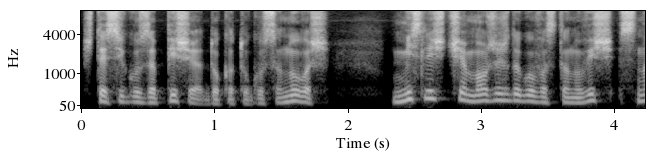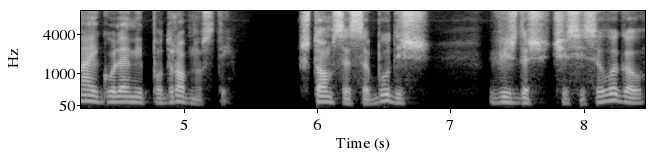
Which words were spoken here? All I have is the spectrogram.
ще си го запиша, докато го сънуваш. Мислиш, че можеш да го възстановиш с най-големи подробности. Щом се събудиш, виждаш, че си се лъгал.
